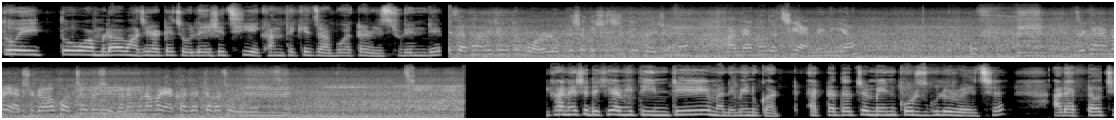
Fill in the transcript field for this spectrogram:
তো এই তো আমরা মাঝেরহাটে চলে এসেছি। এখান থেকে যাব একটা রেস্টুরেন্টে এখন আমি যেহেতু বড় লোকদের সাথে এসেছি তো তাই জন্য আমি এখন যাচ্ছি অ্যামেনিয়া যেখানে আমার একশো টাকা খরচা হতো সেখানে মনে আমার এক হাজার টাকা চলে যাচ্ছে। এখানে এসে দেখি আমি তিনটে মানে মেনু কার্ড একটাতে হচ্ছে মেন কোর্সগুলো রয়েছে আর একটা হচ্ছে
